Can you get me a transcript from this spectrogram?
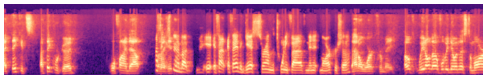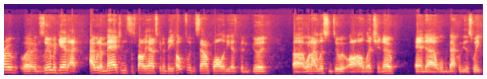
I think it's. I think we're good. We'll find out. I think I it's been about. If I if I had to guess, it's around the twenty five minute mark or so. That'll work for me. Hope we don't know if we'll be doing this tomorrow. Uh, Zoom again. I I would imagine this is probably how it's going to be. Hopefully, the sound quality has been good. Uh, when I listen to it, I'll, I'll let you know, and uh, we'll be back with you this week.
